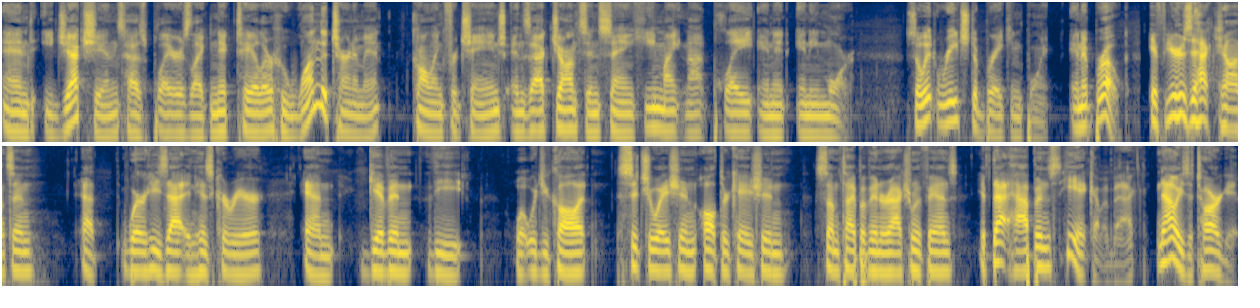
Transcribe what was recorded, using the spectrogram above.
and ejections, has players like Nick Taylor, who won the tournament, calling for change, and Zach Johnson saying he might not play in it anymore. So it reached a breaking point, and it broke. if you're Zach Johnson at where he's at in his career, and given the what would you call it situation, altercation, some type of interaction with fans, if that happens, he ain't coming back. Now he's a target.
